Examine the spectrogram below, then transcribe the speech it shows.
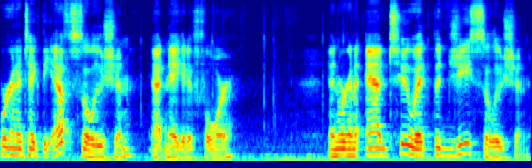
we're going to take the f solution at negative 4, and we're going to add to it the g solution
